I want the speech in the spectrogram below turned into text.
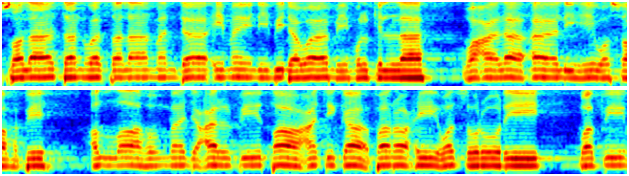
salatan wa salaman daimaini bidawami mulkillah wa ala alihi wa sahbihi Allahumma ij'al fi ta'atika farahi wa sururi wa fi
